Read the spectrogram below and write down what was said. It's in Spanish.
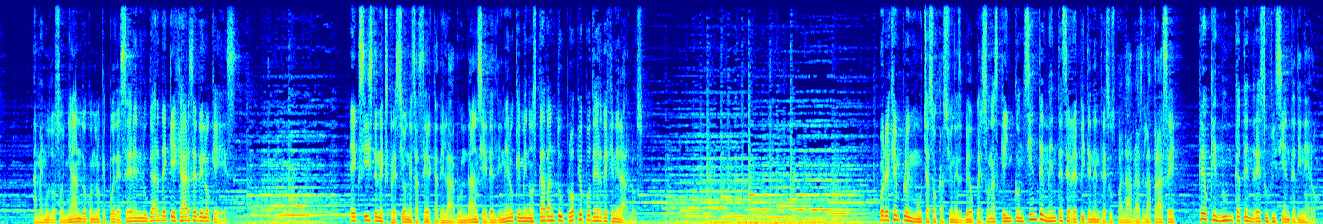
a menudo soñando con lo que puede ser en lugar de quejarse de lo que es. Existen expresiones acerca de la abundancia y del dinero que menoscaban tu propio poder de generarlos. Por ejemplo, en muchas ocasiones veo personas que inconscientemente se repiten entre sus palabras la frase, creo que nunca tendré suficiente dinero.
